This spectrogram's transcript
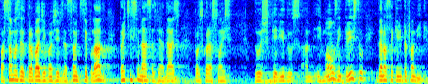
Façamos o trabalho de evangelização e discipulado para gente ensinar essas verdades para os corações dos queridos irmãos em Cristo e da nossa querida família.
